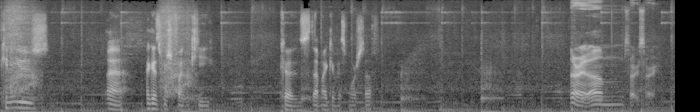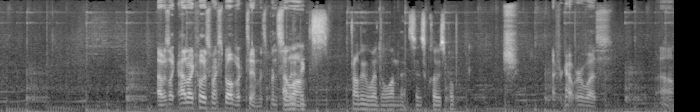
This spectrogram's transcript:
Can you use? Ah, I guess we should find the key. Cause that might give us more stuff. Alright, um, sorry, sorry. I was like, how do I close my spellbook, Tim? It's been so Probably, long. big probably with the one that says close public. Shh. I forgot where it was. Um,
